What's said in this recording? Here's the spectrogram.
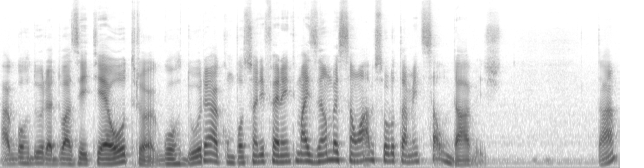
a gordura do azeite é outra gordura, a composição é diferente, mas ambas são absolutamente saudáveis, tá?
